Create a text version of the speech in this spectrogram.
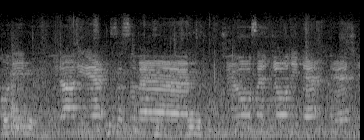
左へ進め中央線上にて停止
